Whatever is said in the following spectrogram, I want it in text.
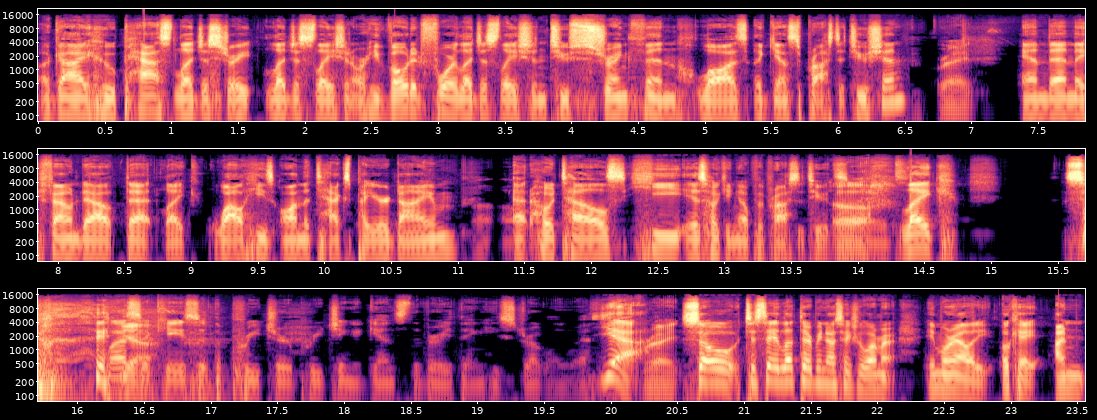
a guy who passed legislate legislation or he voted for legislation to strengthen laws against prostitution. Right. And then they found out that like while he's on the taxpayer dime Uh-oh. at hotels, he is hooking up with prostitutes. Ugh. Right. Like so Classic Yeah. case of the preacher preaching against the very thing he's struggling with. Yeah. Right. So to say let there be no sexual immorality. Okay, I'm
